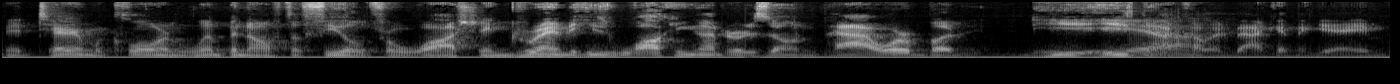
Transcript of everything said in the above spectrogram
And Terry McLaurin limping off the field for Washington. Granted, he's walking under his own power, but he, he's yeah. not coming back in the game.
